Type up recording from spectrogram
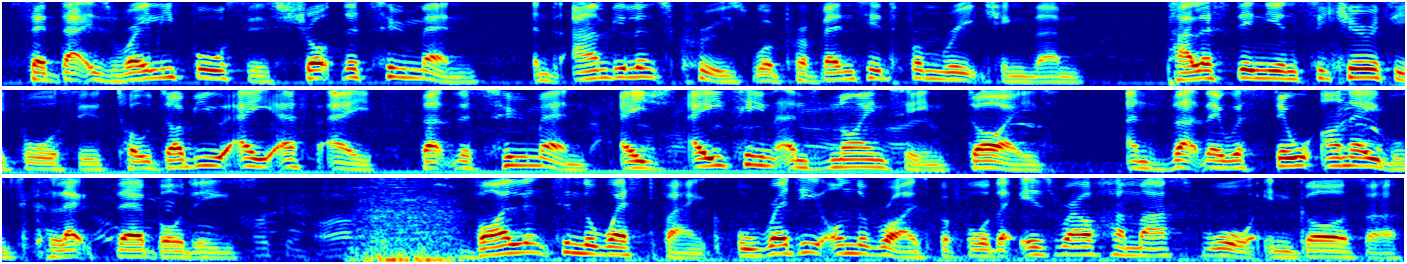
said that Israeli forces shot the two men and ambulance crews were prevented from reaching them. Palestinian security forces told WAFA that the two men, aged 18 and 19, died and that they were still unable to collect their bodies. Violence in the West Bank, already on the rise before the Israel Hamas war in Gaza,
